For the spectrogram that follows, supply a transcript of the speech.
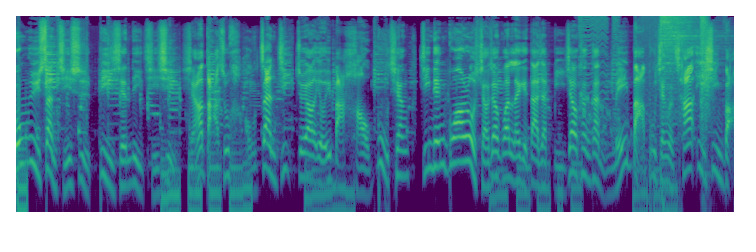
工欲善其事，必先利其器。想要打出好战绩，就要有一把好步枪。今天瓜肉小教官来给大家比较看看每把步枪的差异性吧。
